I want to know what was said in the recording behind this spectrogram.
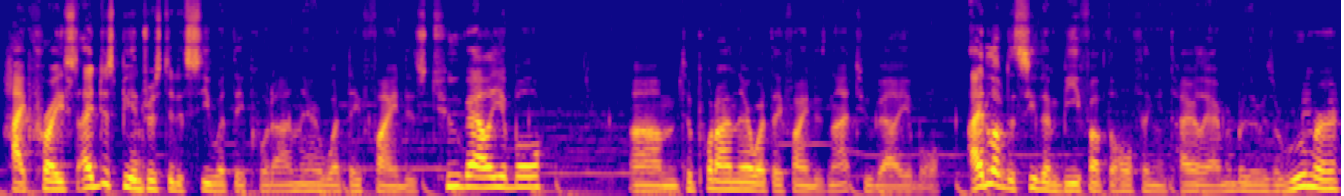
high priced. I'd just be interested to see what they put on there, what they find is too valuable um, to put on there, what they find is not too valuable. I'd love to see them beef up the whole thing entirely. I remember there was a rumor,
